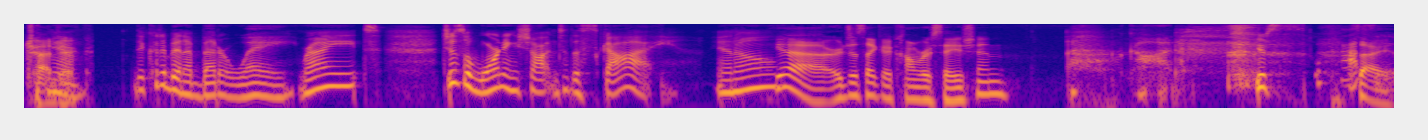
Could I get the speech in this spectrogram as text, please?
tragic. Yeah. There could have been a better way, right? Just a warning shot into the sky, you know? Yeah, or just like a conversation. Oh, God. You're so passive. Sorry.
